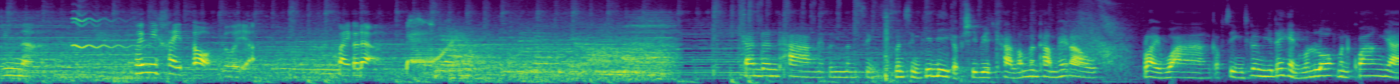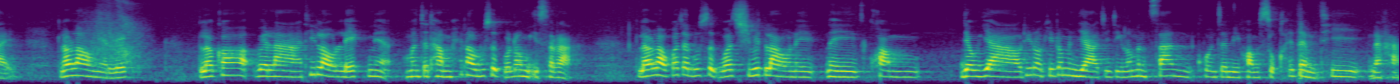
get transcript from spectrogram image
กินอะ ไม่มีใครตอบเลยอะ ไปก็ได้ การเดินทางเนี่ยเป็นมันสิ่งเป็นสิ่งที่ดีกับชีวิตค่ะ แล้วมันทำให้เรา ปล่อยวางกับสิ่งที่เรามีได้เห็นว่าโลกมันกว้างใหญ่ แล้วเราเนี่ยเล็ก แล้วก็เวลาที่เราเล็กเนี่ยมันจะทำให้เรารู้สึกว่าเรามีอิสระ แล้วเราก็จะรู้สึกว่าชีวิตเราในในความยาวๆ ที่เราคิดว่ามันยาวจริง ๆ แล้วมันสั้นควรจะมีความสุขให้เต็มที่นะคะ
